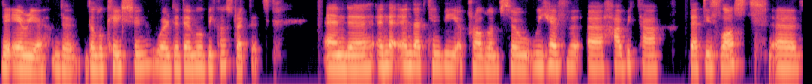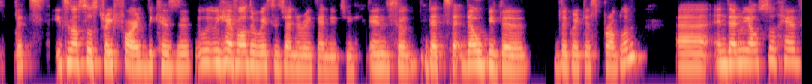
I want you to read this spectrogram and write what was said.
the area, the, the location where the dam will be constructed and uh, and that, and that can be a problem. So we have a habitat that is lost. Uh, it's not so straightforward because uh, we have other ways to generate energy, and so that that would be the the greatest problem. Uh, and then we also have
